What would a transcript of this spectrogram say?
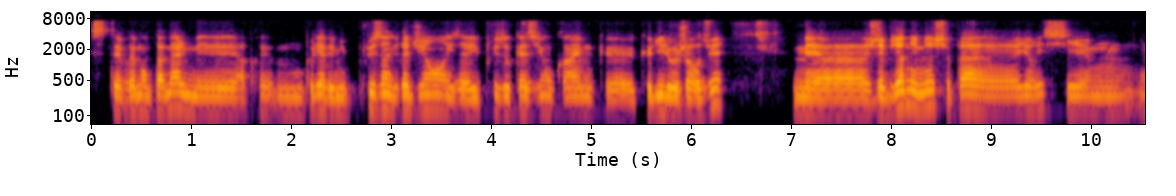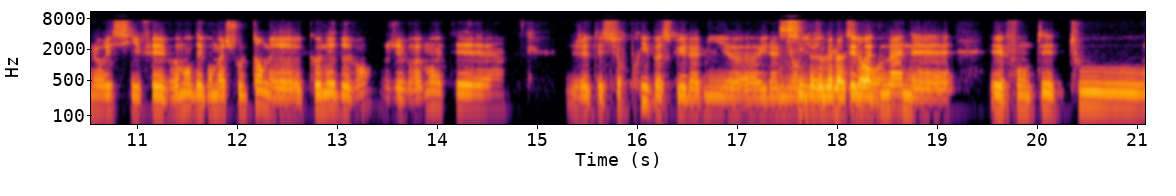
c'était vraiment pas mal, mais après Montpellier avait mis plus d'ingrédients. Ils avaient eu plus d'occasions quand même que que Lille aujourd'hui. Mais euh, j'ai bien aimé, je sais pas, euh, Yoris, si, euh, Loris, il fait vraiment des bons matchs tout le temps, mais connaît devant. J'ai vraiment été, j'ai été surpris parce qu'il a mis, euh, il a mis en difficulté révélation, Botman et, et Fonté tout,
